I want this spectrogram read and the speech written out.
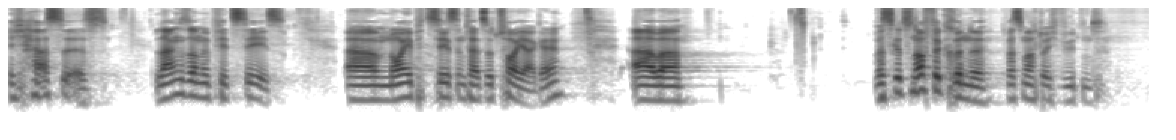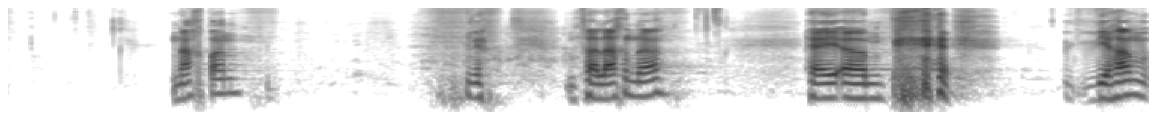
Ich hasse es. Langsame PCs. Ähm, neue PCs sind halt so teuer, gell? Aber was gibt es noch für Gründe? Was macht euch wütend? Nachbarn? Ein paar lachen. Hey, ähm, wir haben,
